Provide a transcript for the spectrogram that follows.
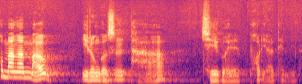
허망한 마음 이런 것을 다 제거해 버려야 됩니다.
